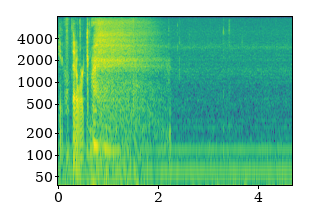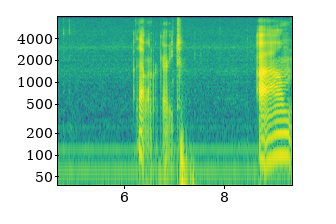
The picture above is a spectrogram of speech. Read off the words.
Here, that'll work. That won't work. Alright. Um,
